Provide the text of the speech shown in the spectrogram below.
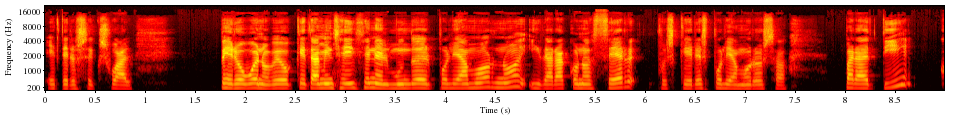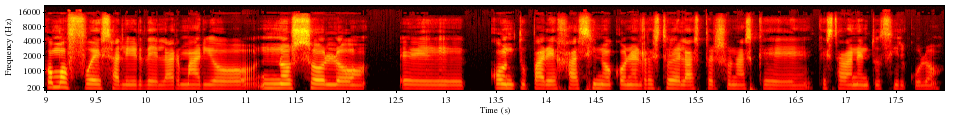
heterosexual. Pero bueno, veo que también se dice en el mundo del poliamor, ¿no? Y dar a conocer pues que eres poliamorosa. Para ti, ¿cómo fue salir del armario no solo con tu pareja, sino con el resto de las personas que estaban en tu círculo?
